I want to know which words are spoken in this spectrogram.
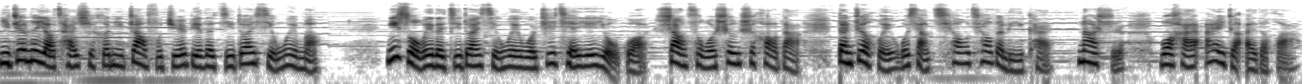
你真的要采取和你丈夫诀别的极端行为吗？你所谓的极端行为，我之前也有过。上次我声势浩大，但这回我想悄悄地离开。那时我还爱着爱德华，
